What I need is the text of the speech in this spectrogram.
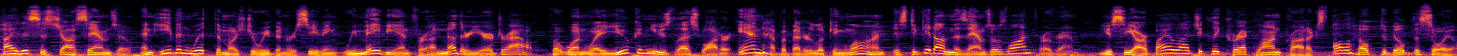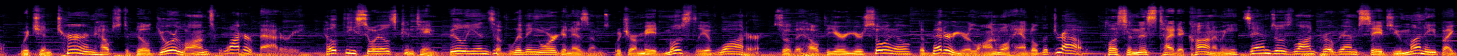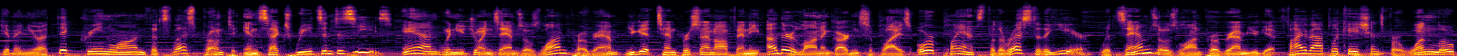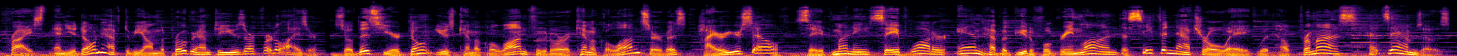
Hi, this is Josh Zamzow, and even with the moisture we've been receiving, we may be in for another year drought. But one way you can use less water and have a better looking lawn is to get on the Zamzow's Lawn Program. You see, our biologically correct lawn products all help to build the soil, which in turn helps to build your lawn's water battery. Healthy soils contain billions of living organisms, which are made mostly of water. So the healthier your soil, the better your lawn will handle the drought. Plus, in this tight economy, Zamzow's Lawn Program saves you money by giving you a thick green lawn that's less prone to insects, weeds, and disease. And when you join Zamzow's lawn program, you get 10% off any other lawn and garden supplies or plants for the rest of the year. With Zamzow's lawn program, you get five applications for one low price, and you don't have to be on the program to use our fertilizer. So this year, don't use chemical lawn food or a chemical lawn service. Hire yourself. Save money, save water, and have a beautiful green lawn the safe and natural way with help from us at Zamzow's.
